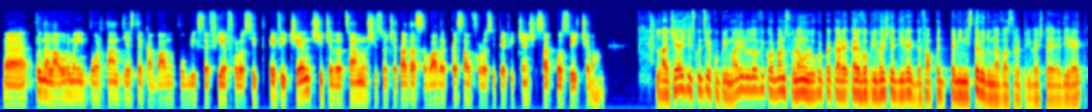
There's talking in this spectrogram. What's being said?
Uh, până la urmă, important este ca banul public să fie folosit eficient și cetățeanul și societatea să vadă că s-au folosit eficient și s-a construit ceva. La aceeași discuție cu primarii, Ludovic Orban spunea un lucru pe care, care vă privește direct, de fapt pe, pe ministerul dumneavoastră îl privește direct,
